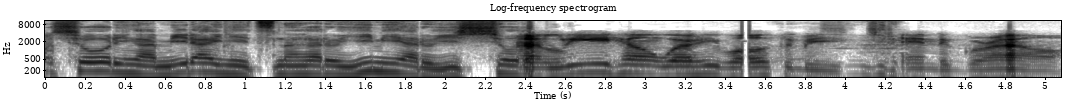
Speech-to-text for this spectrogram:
勝利が未来につながる意味ある一勝 And lead him where he supposed to be, in the ground.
